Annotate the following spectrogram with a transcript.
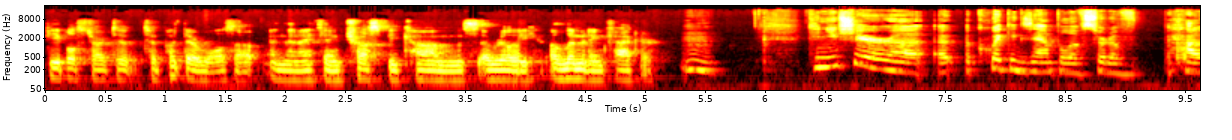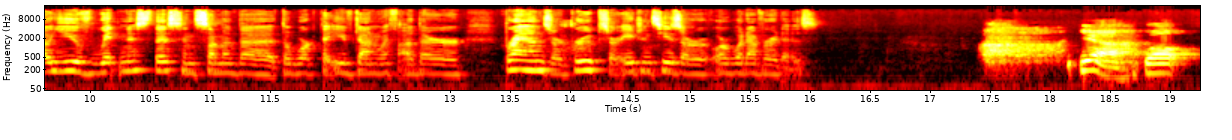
people start to, to put their walls up. And then I think trust becomes a really a limiting factor. Mm. Can you share a, a, a quick example of sort of how you've witnessed this in some of the, the work that you've done with other brands or groups or agencies or, or whatever it is? Yeah, well,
